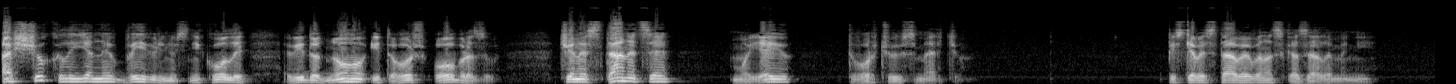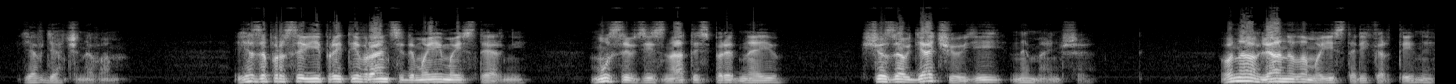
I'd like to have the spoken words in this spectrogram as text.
А що, коли я не вивільнюсь ніколи від одного і того ж образу? Чи не стане це моєю творчою смертю? Після вистави вона сказала мені, я вдячна вам. Я запросив її прийти вранці до моєї майстерні, мусив зізнатись перед нею, що завдячую їй не менше. Вона оглянула мої старі картини,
